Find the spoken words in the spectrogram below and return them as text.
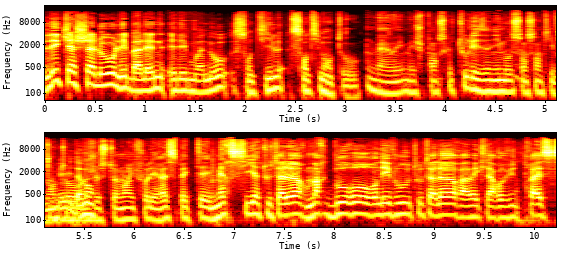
Les cachalots, les baleines et les moineaux sont-ils sentimentaux? Ben oui, mais je pense que tous les animaux sont sentimentaux. Évidemment. Justement, il faut les respecter. Merci à tout à l'heure. Marc Bourreau, rendez-vous tout à l'heure avec la revue de presse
